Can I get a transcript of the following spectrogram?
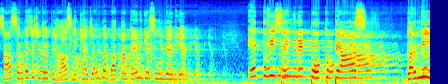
ਸਾਧ ਸੰਗਤ ਜੀ, ਜਦੋਂ ਇਤਿਹਾਸ ਲਿਖਿਆ ਜਾਊਗਾ, ਬਾਤਾਂ ਪੈਣਗੀਆਂ ਸੂਰਮਿਆਂ ਦੀਆਂ। ਇੱਕ ਵੀ ਸਿੰਘ ਨੇ ਭੁੱਖ, ਪਿਆਸ, ਗਰਮੀ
